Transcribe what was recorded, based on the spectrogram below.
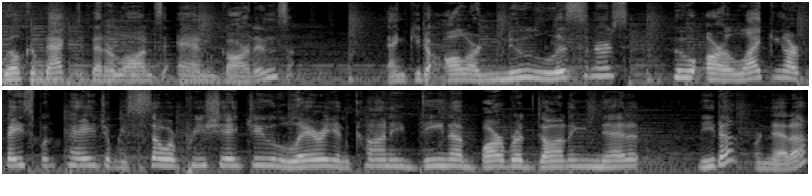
Welcome back to Better Lawns and Gardens. Thank you to all our new listeners who are liking our Facebook page, and we so appreciate you. Larry and Connie, Dina, Barbara, Donnie, Netta, Nita, or Netta.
